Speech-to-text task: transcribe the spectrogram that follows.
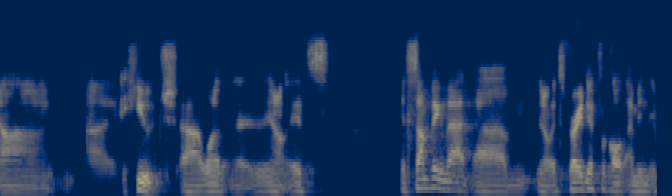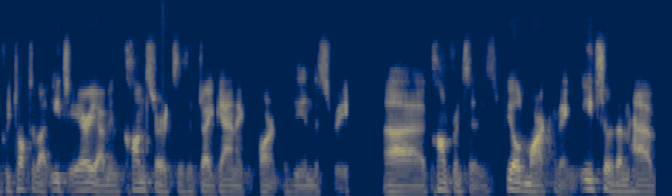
uh, uh, huge. Uh, one of the, you know, it's it's something that um, you know it's very difficult. I mean, if we talked about each area, I mean, concerts is a gigantic part of the industry. Uh, conferences, field marketing, each of them have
